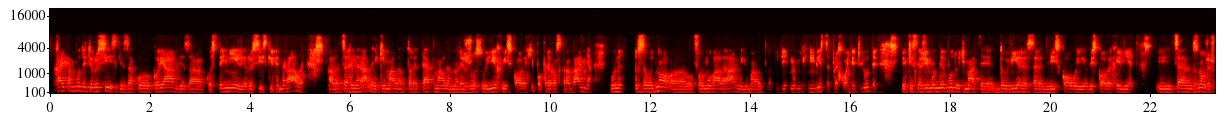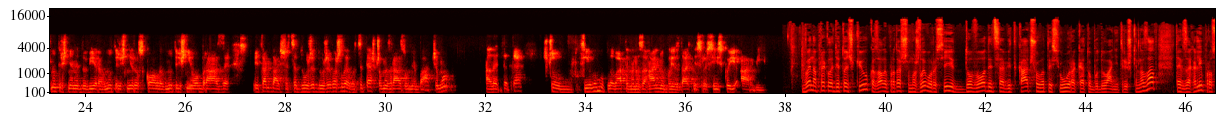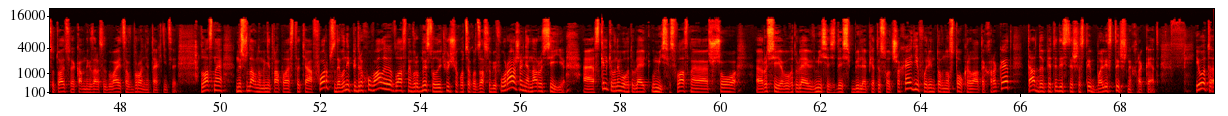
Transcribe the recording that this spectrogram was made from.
Хай там будуть російські за коряблі, за костенілі російські генерали, але це генерали, які мали авторитет, мали мережу своїх військових, і попри розкрадання, вони все одно е, формували армію, мали вплив. На їхнє місце приходять люди, які, скажімо, не будуть мати довіри серед військової військових еліт. І це знову ж внутрішня недовіра, внутрішні розколи, внутрішні образи і так далі. Це дуже дуже важливо. Це те, що ми зразу не бачимо, але це те, що в цілому впливатиме на загальну боєздатність російської армії. Ви на прикладі точки казали про те, що можливо Росії доводиться відкачуватись у ракетобудуванні трішки назад, та й взагалі про ситуацію, яка в них зараз відбувається в бронетехніці. Власне, нещодавно мені трапила стаття Forbes, де вони підрахували власне виробництво летючих оцих от засобів ураження на Росії. Е, Скільки вони виготовляють у місяць? Власне, що Росія виготовляє в місяць десь біля 500 шахедів, орієнтовно 100 крилатих ракет та до 56 балістичних ракет. І от, е,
